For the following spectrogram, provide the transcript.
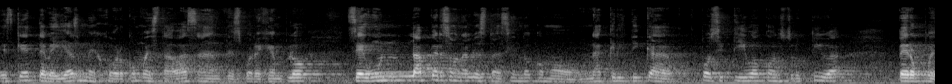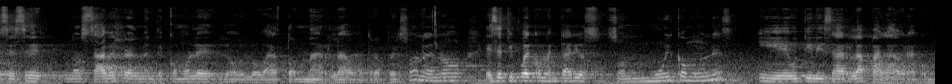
es que te veías mejor como estabas antes. Por ejemplo, según la persona lo está haciendo como una crítica positiva o constructiva, pero pues ese no sabes realmente cómo le, lo, va a tomar la otra persona, ¿no? Ese tipo de comentarios son muy comunes y utilizar la palabra como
